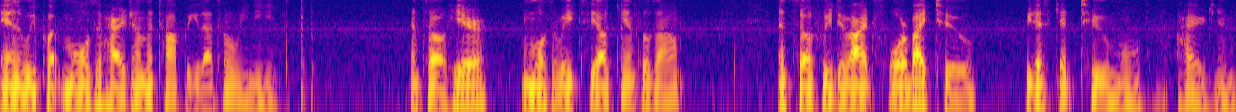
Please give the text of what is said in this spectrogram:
And we put moles of hydrogen on the top because that's what we need. And so here, moles of HCl cancels out. And so if we divide 4 by 2, we just get 2 moles of hydrogen.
